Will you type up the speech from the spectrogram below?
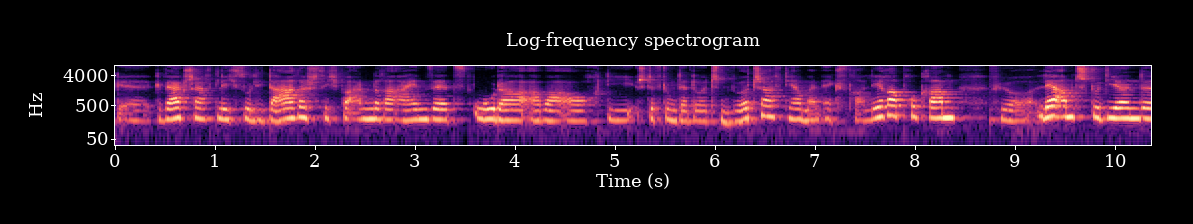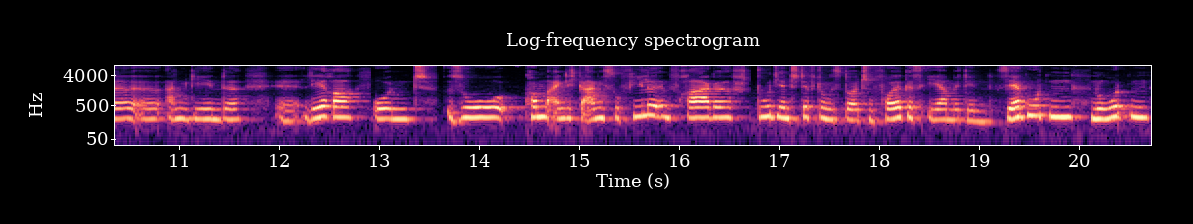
äh, gewerkschaftlich solidarisch sich für andere einsetzt. Oder aber auch die Stiftung der deutschen Wirtschaft. Die haben ein extra Lehrerprogramm für Lehramtsstudenten Studierende, äh, angehende äh, Lehrer. Und so kommen eigentlich gar nicht so viele in Frage. Studienstiftung des deutschen Volkes eher mit den sehr guten Noten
